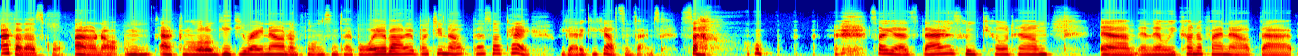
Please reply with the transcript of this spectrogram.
I thought that was cool. I don't know. I'm acting a little geeky right now and I'm feeling some type of way about it, but you know, that's okay. We got to geek out sometimes. So So yes, that is who killed him. Um, and then we kind of find out that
